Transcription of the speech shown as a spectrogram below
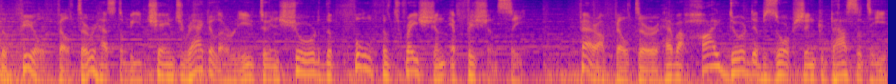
The fuel filter has to be changed regularly to ensure the full filtration efficiency. Ferra Filter have a high dirt absorption capacity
